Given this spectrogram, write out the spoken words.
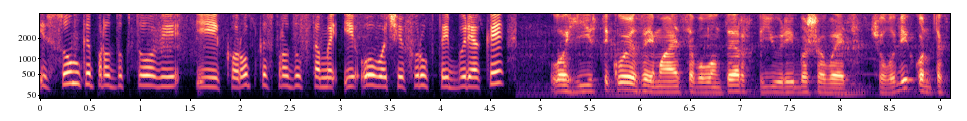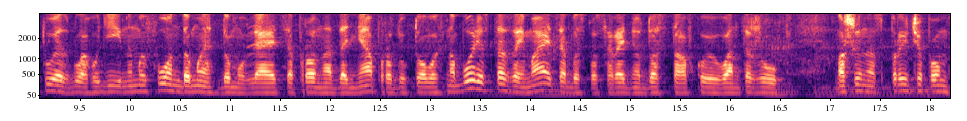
І сумки продуктові, і коробки з продуктами, і овочі, фрукти, і буряки. Логістикою займається волонтер Юрій Бешевець. Чоловік контактує з благодійними фондами, домовляється про надання продуктових наборів та займається безпосередньо доставкою вантажу. Машина з причепом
